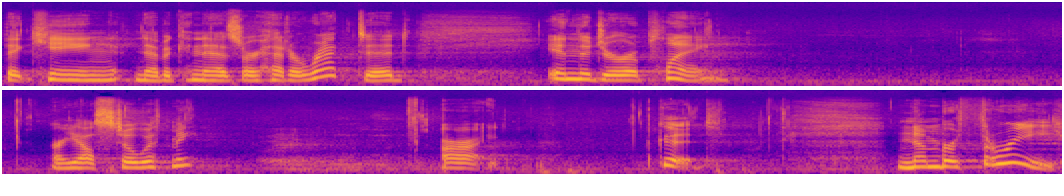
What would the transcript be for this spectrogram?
that King Nebuchadnezzar had erected in the Dura Plain. Are y'all still with me? All right, good. Number three,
